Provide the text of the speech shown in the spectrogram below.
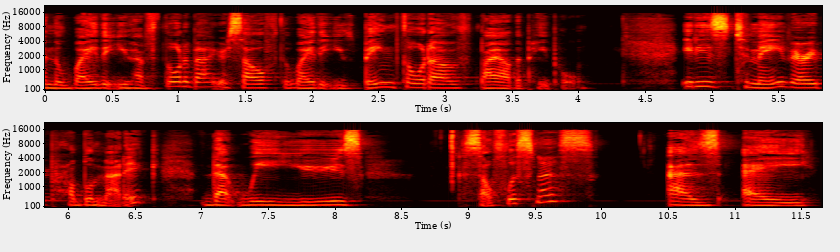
and the way that you have thought about yourself, the way that you've been thought of by other people. It is to me very problematic that we use selflessness as a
